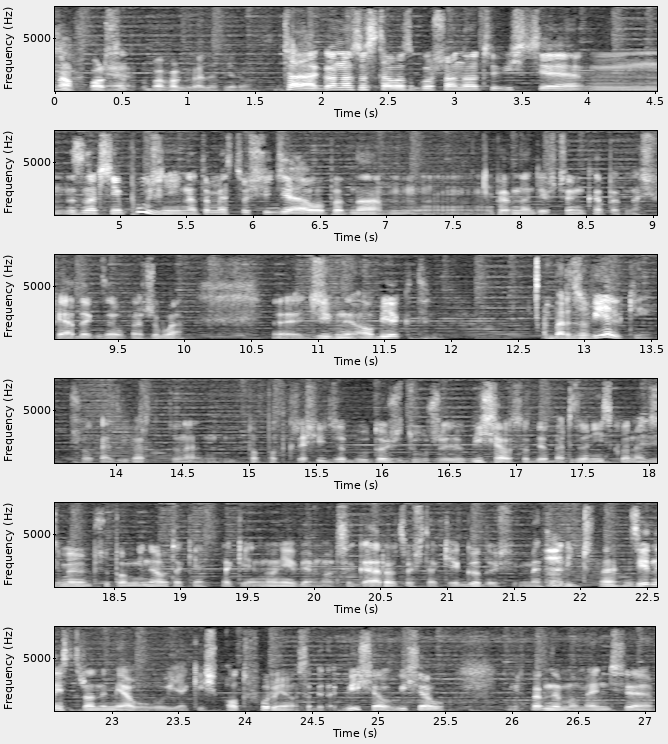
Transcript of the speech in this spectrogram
No, w Polsce E. chyba w ogóle dopiero. Tak, ono zostało zgłoszone oczywiście mm, znacznie później, natomiast to się działo. Pewna, mm, pewna dziewczynka, pewna świadek zauważyła e, dziwny obiekt, bardzo wielki. Przy okazji warto to, podkreślić, że był dość duży, wisiał sobie bardzo nisko na ziemię, przypominał takie, takie no nie wiem, no cygaro, coś takiego, dość metaliczne. Z jednej strony miał jakiś otwór i on sobie tak wisiał, wisiał i w pewnym momencie mm,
